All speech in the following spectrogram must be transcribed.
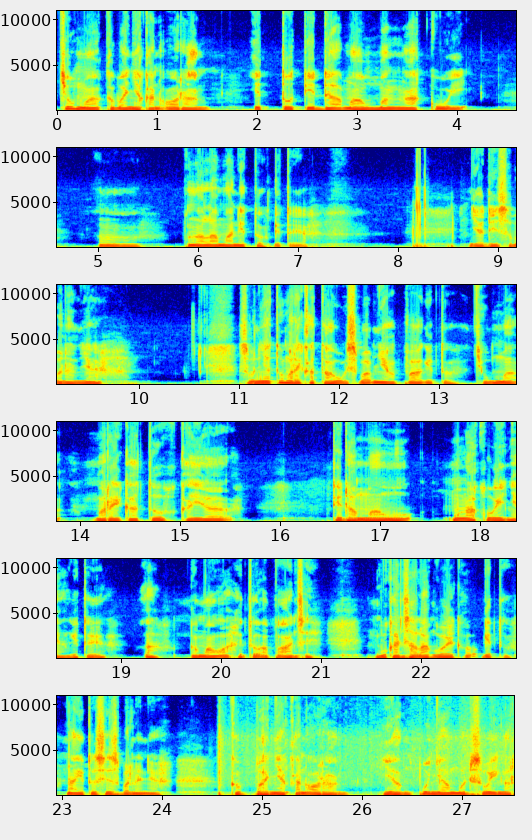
Cuma kebanyakan orang itu tidak mau mengakui uh, pengalaman itu gitu ya. Jadi sebenarnya sebenarnya tuh mereka tahu sebabnya apa gitu. Cuma mereka tuh kayak tidak mau mengakuinya gitu ya. Ah gak mau ah itu apaan sih? Bukan salah gue kok gitu. Nah itu sih sebenarnya. Kebanyakan orang yang punya mood swinger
